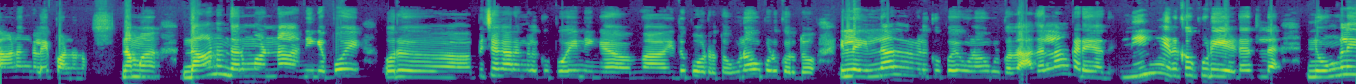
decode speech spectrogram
தானங்களை பண்ணணும். நம்ம தானம் தர்மம்னா நீங்க போய் ஒரு பிச்சைக்காரங்களுக்கு போய் நீங்க இது போடுறதோ உணவு கொடுக்கறதோ இல்ல இல்லாதவர்களுக்கு போய் உணவு கொடுக்கறதோ அதெல்லாம் கிடையாது. நீங்க இருக்கக்கூடிய இடத்துல உங்களை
